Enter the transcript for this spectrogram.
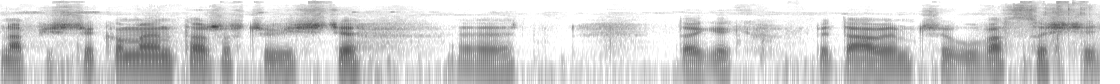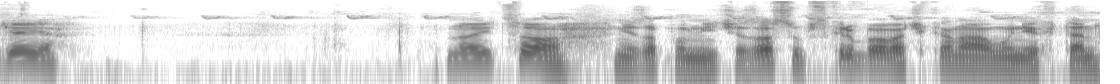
Napiszcie komentarz oczywiście. E, tak jak pytałem, czy u Was coś się dzieje. No i co? Nie zapomnijcie zasubskrybować kanału. Niech ten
